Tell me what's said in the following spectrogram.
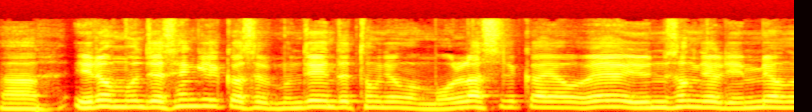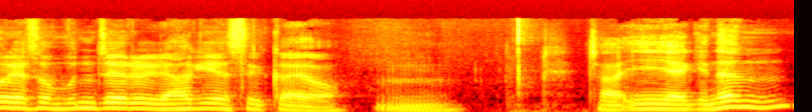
아, 이런 문제 생길 것을 문재인 대통령은 몰랐을까요? 왜 윤석열 임명을 해서 문제를 야기했을까요? 음. 자, 이 얘기는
